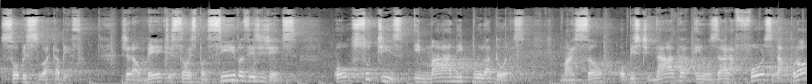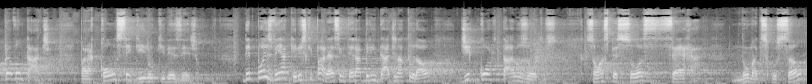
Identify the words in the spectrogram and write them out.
sobre sua cabeça. Geralmente são expansivas e exigentes ou sutis e manipuladoras, mas são obstinadas em usar a força da própria vontade para conseguir o que desejam. Depois vem aqueles que parecem ter a habilidade natural de cortar os outros. São as pessoas serra. Numa discussão,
